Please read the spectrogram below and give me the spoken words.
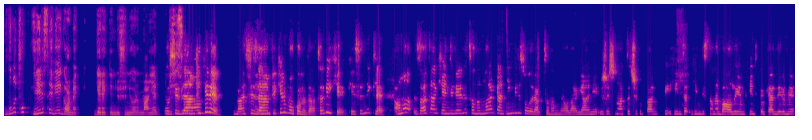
bunu çok ileri seviyeye görmek gerektiğini düşünüyorum ben. Yani o sizle an... fikirim. Ben hem fikirim o konuda. Tabii ki kesinlikle. Ama zaten kendilerini tanımlarken İngiliz olarak tanımlıyorlar. Yani Rishi Sunak'ta çıkıp ben Hint, Hindistan'a bağlıyım, Hint kökenlerimi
